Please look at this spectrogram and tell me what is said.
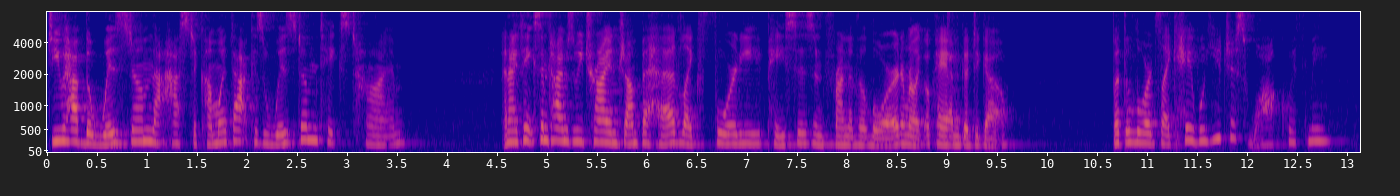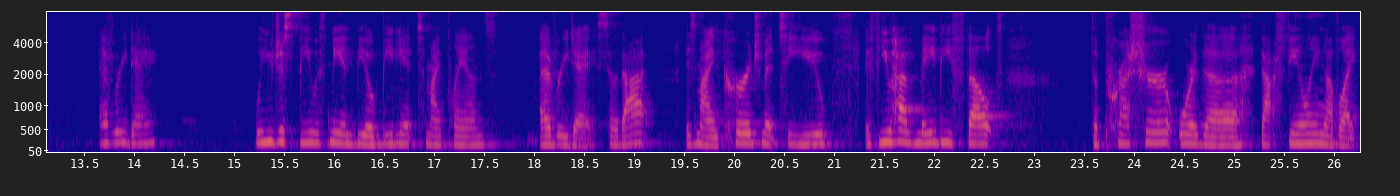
Do you have the wisdom that has to come with that? Because wisdom takes time. And I think sometimes we try and jump ahead like 40 paces in front of the Lord, and we're like, okay, I'm good to go. But the Lord's like, hey, will you just walk with me every day? Will you just be with me and be obedient to my plans every day? So that is my encouragement to you. If you have maybe felt the pressure or the that feeling of like,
